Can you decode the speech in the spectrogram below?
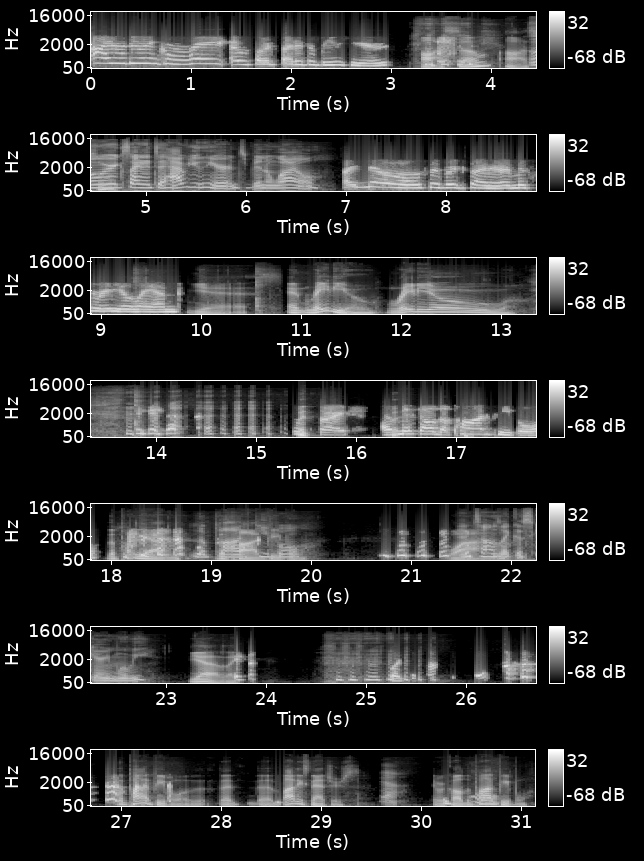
I'm doing great. I'm so excited to be here. Awesome, awesome. Well, we're excited to have you here. It's been a while. I know, super excited. I miss Radio Land. yes, and radio, radio. I'm sorry, I but- missed all the pod people. The po- yeah, The the pod, pod people. people. Wow. It sounds like a scary movie. yeah, like Like, the pod people, the the body snatchers. Yeah. They were called the pod people.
